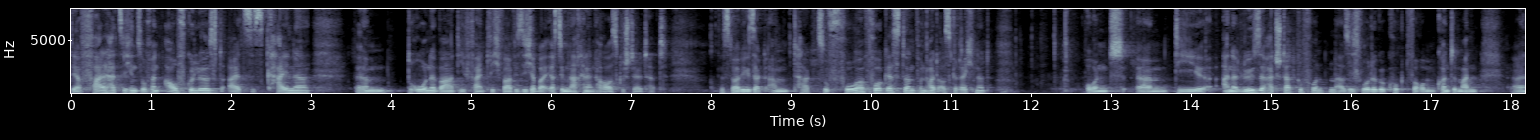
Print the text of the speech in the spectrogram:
der Fall hat sich insofern aufgelöst, als es keine ähm, Drohne war, die feindlich war, wie sich aber erst im Nachhinein herausgestellt hat. Das war, wie gesagt, am Tag zuvor, vorgestern von heute aus gerechnet. Und ähm, die Analyse hat stattgefunden. Also es wurde geguckt, warum konnte man äh,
